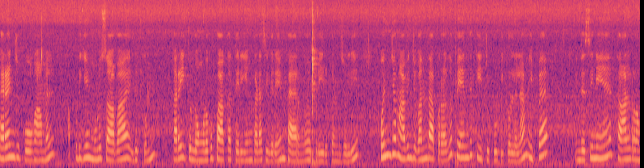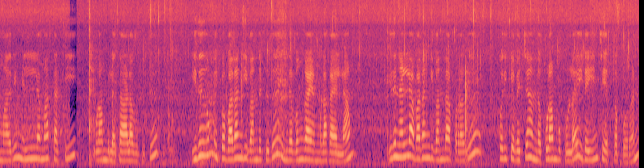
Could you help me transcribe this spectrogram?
கரைஞ்சி போகாமல் அப்படியே முழுசாவாக இருக்கும். கரைக்குள்ளவங்களுக்கு பார்க்க தெரியும். கடைசி வரையும் பாருங்க எப்படி இருக்குன்னு சொல்லி. கொஞ்சம் அவிஞ்சு வந்த பிறகு பேந்து கீற்று கூட்டி கொள்ளலாம். இப்போ இந்த சினையை தாழ்கிற மாதிரி மெல்லமாக தட்டி குழம்பில் தாழ விட்டுட்டு இதுவும் இப்போ வதங்கி வந்துட்டுது இந்த வெங்காயம் மிளகாய் எல்லாம். இது நல்லா வதங்கி வந்த பிறகு கொதிக்க வச்சு அந்த குழம்புக்குள்ளே இதையும் சேர்க்க போகிறேன்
